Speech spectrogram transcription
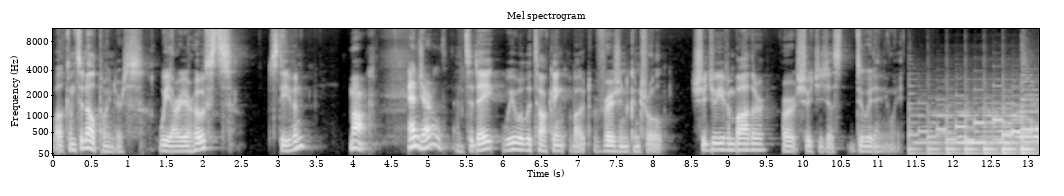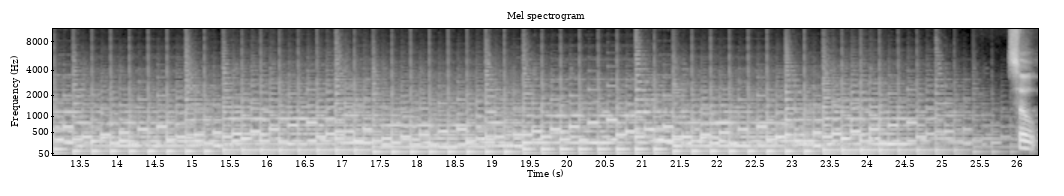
Welcome to Null Pointers. We are your hosts, Stephen Mark. And Gerald. and today we will be talking about version control. Should you even bother, or should you just do it anyway? So,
